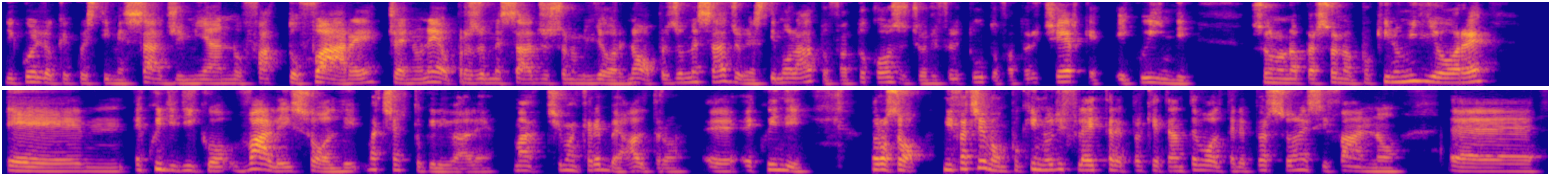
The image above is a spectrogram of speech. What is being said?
di quello che questi messaggi mi hanno fatto fare, cioè non è ho preso il messaggio e sono migliore, no, ho preso il messaggio, mi ha stimolato, ho fatto cose, ci ho riflettuto, ho fatto ricerche e quindi sono una persona un pochino migliore e, ehm, e quindi dico vale i soldi? Ma certo che li vale, ma ci mancherebbe altro e, e quindi non lo so, mi faceva un pochino riflettere perché tante volte le persone si fanno eh,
